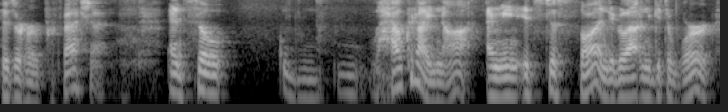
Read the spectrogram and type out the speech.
his or her profession. And so how could I not? I mean, it's just fun to go out and get to work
